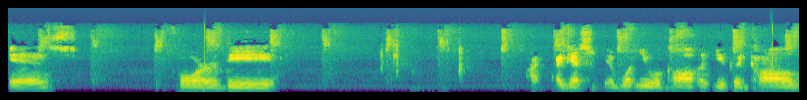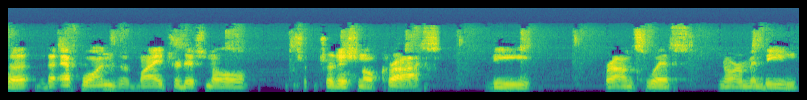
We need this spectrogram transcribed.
is for the I, I guess what you will call you could call the the F ones of my traditional tr- traditional cross, the brown Swiss Normandy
